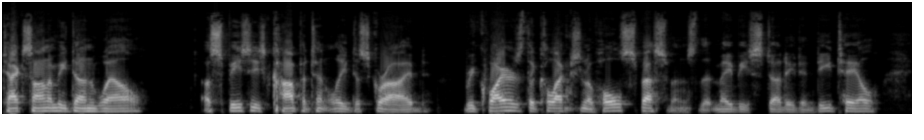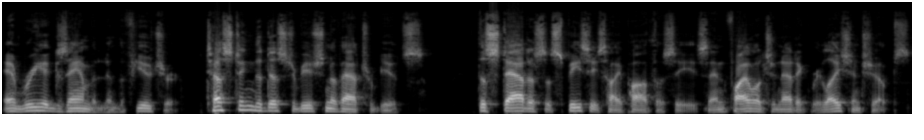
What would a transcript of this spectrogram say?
Taxonomy done well, a species competently described, requires the collection of whole specimens that may be studied in detail and re examined in the future testing the distribution of attributes, the status of species hypotheses and phylogenetic relationships,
